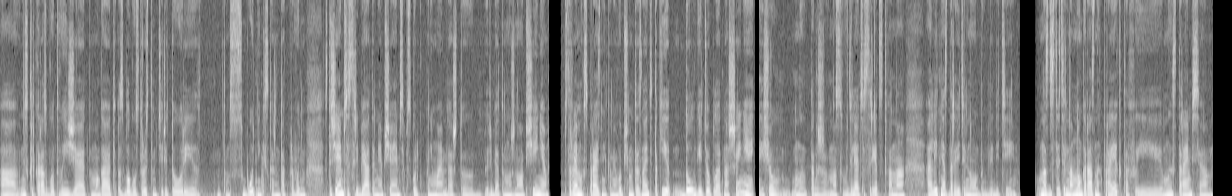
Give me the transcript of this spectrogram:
а, несколько раз в год выезжают, помогают с благоустройством территории, там, субботники, скажем так, проводим. Встречаемся с ребятами, общаемся, поскольку понимаем, да, что ребятам нужно общение. Поздравляем их с праздниками. В общем, это, знаете, такие долгие, теплые отношения. Еще мы также у нас выделяются средства на летний оздоровительный отдых для детей. У нас действительно много разных проектов, и мы стараемся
